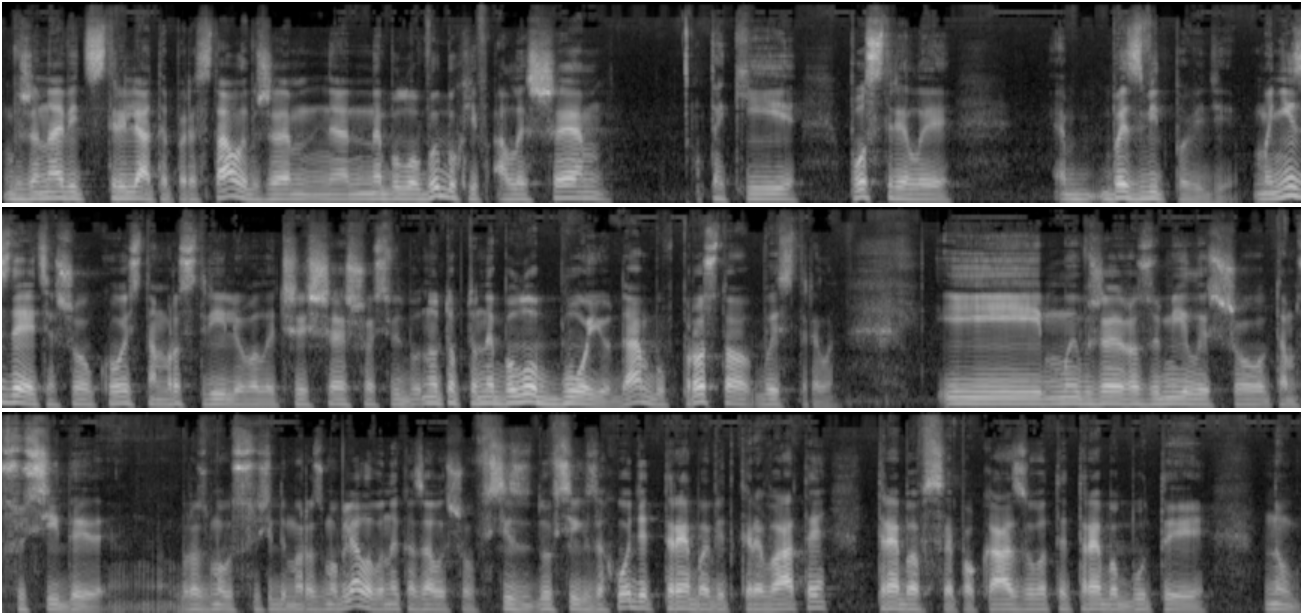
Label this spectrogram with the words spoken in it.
вже навіть стріляти перестали, вже не було вибухів, а лише такі постріли е, без відповіді. Мені здається, що когось там розстрілювали чи ще щось відбуло. Ну тобто не було бою, да? був просто вистріли. І ми вже розуміли, що там сусіди розмов з сусідами розмовляли. Вони казали, що всі до всіх заходять, треба відкривати, треба все показувати, треба бути ну,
